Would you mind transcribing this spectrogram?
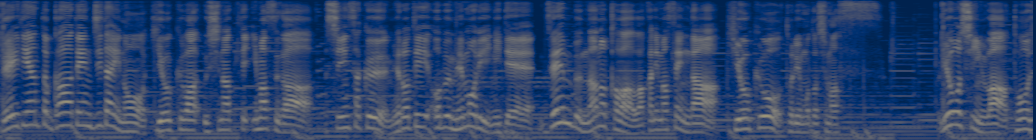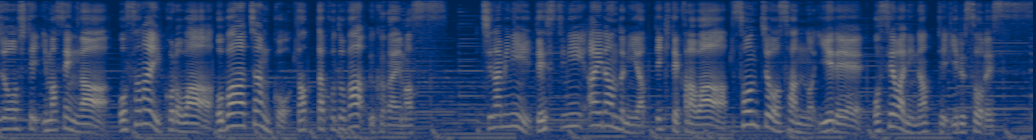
レイディアントガーデン時代の記憶は失っていますが、新作メロディーオブメモリーにて全部なのかはわかりませんが、記憶を取り戻します。両親は登場していませんが、幼い頃はおばあちゃん子だったことが伺えます。ちなみに、デスティニーアイランドにやってきてからは、村長さんの家でお世話になっているそうです。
